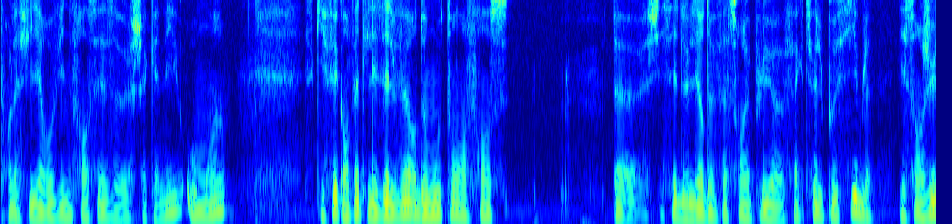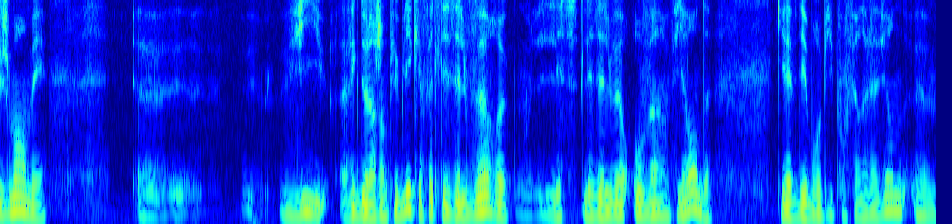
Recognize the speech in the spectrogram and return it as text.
pour la filière ovine française chaque année, au moins. Ce qui fait qu'en fait, les éleveurs de moutons en France, j'essaie de le lire de façon la plus factuelle possible, et sans jugement, mais vit avec de l'argent public. En fait, les éleveurs, les, éleveurs ovins viande, qui élèvent des brebis pour faire de la viande, euh,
